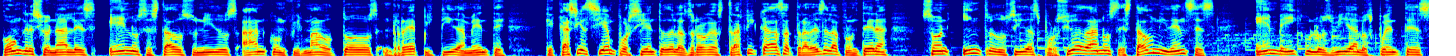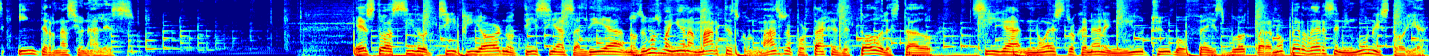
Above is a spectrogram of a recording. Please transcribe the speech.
congresionales en los Estados Unidos han confirmado todos repetidamente que casi el 100% de las drogas traficadas a través de la frontera son introducidas por ciudadanos estadounidenses en vehículos vía los puentes internacionales. Esto ha sido TPR Noticias al Día. Nos vemos mañana martes con más reportajes de todo el estado. Siga nuestro canal en YouTube o Facebook para no perderse ninguna historia.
